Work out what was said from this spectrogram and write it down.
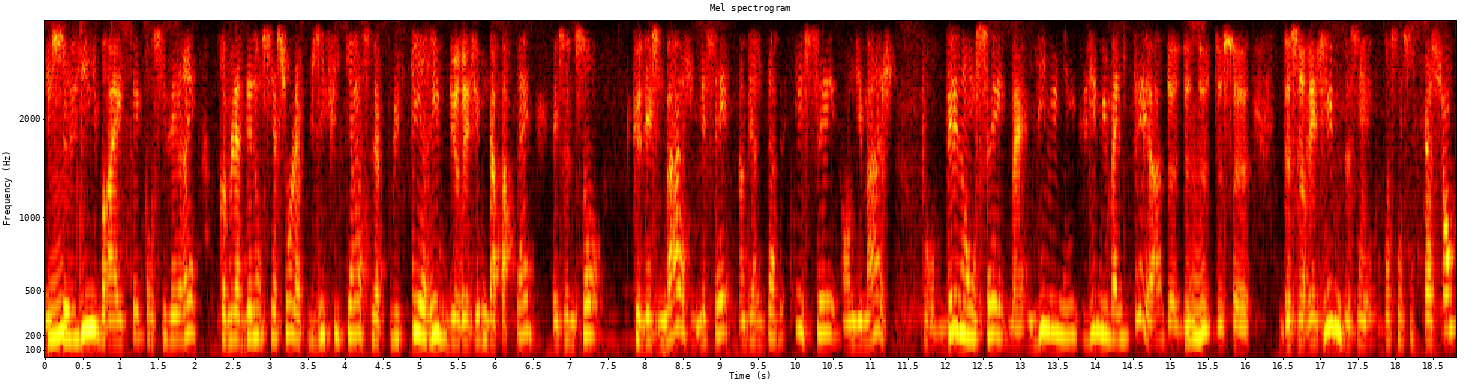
et mmh. ce livre a été considéré comme la dénonciation la plus efficace, la plus terrible du régime d'apartheid, et ce ne sont que des images, mais c'est un véritable essai en images pour dénoncer ben, l'inhumanité hein, de, de, mmh. de, de, ce, de ce régime, de ces, de ces situations.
